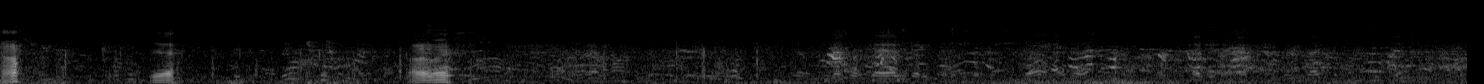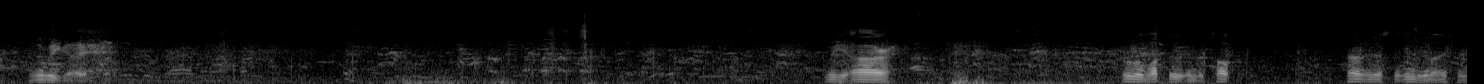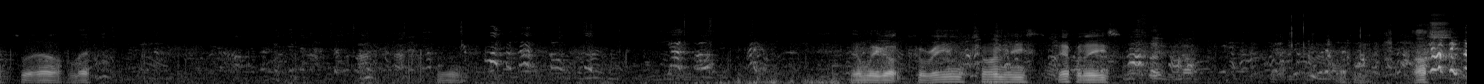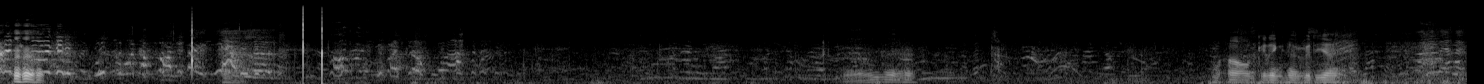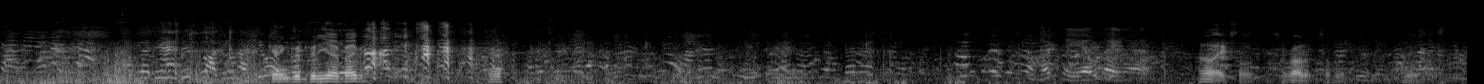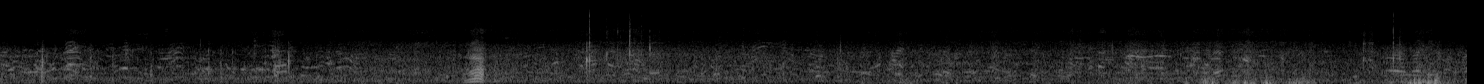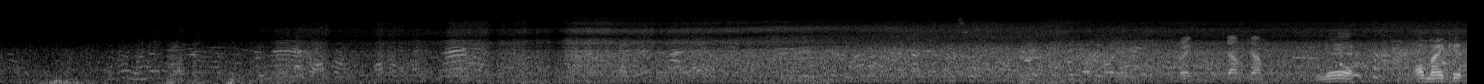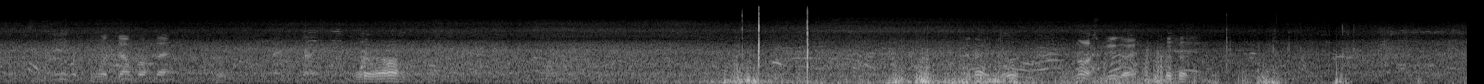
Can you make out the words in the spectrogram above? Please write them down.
Huh? Yeah. I don't know. There we go. We are Uluwatu in the top. Apparently that's the Indian Ocean to our left. Yeah. And we got Korean, Chinese, Japanese. Us. Down there. Mahal getting her video. Getting good video, baby. Yeah. Hết thiệu à. Oh, excellent. So right at the top of it. Yeah. Ah. Quick, jump, jump. Yeah, I'll make it. You will jump off that. Alright. Yeah, that was good. Nice view though.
